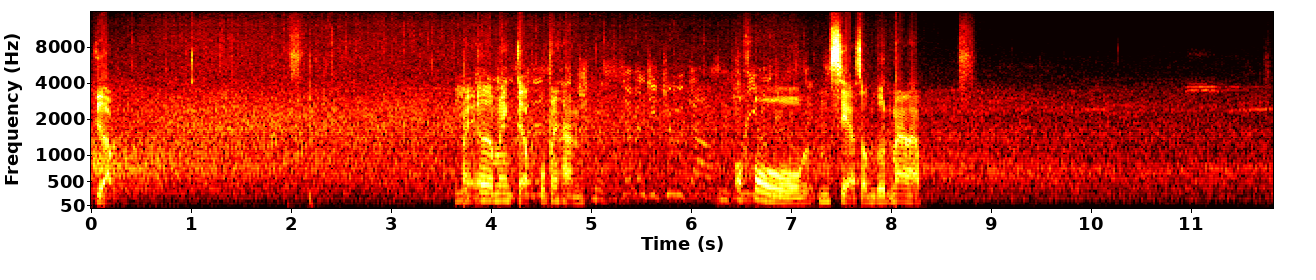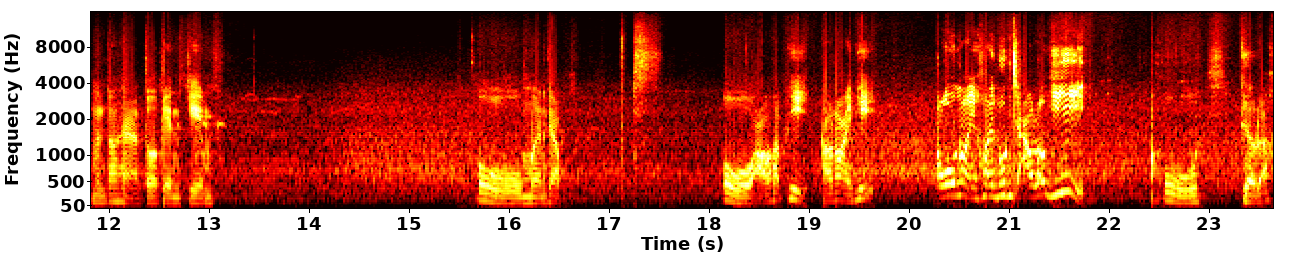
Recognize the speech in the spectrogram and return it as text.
เกือบไปเออแม่งเกือบคุบไม่ทัน โอ้โห มันเสียสมดุลมากครับ มันต้องหาตัวเปลี่ยนเกม โอ้เหมือนกับ โอ้เอาครับพี่ เอาหน่อยพี่ เอาหน่อยหอยดุนจะเอาแล้วพี่ โอ้โห เกือบแล้ว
